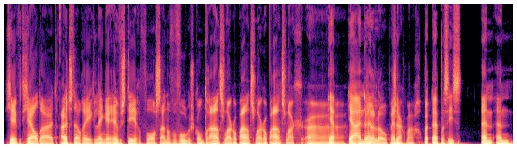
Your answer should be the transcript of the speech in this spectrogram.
geven het geld uit, uitstelregelingen, investeren fors en dan vervolgens komt er aanslag op aanslag op aanslag eh Ja, eh, ja, en, en, binnenlopen, en- zeg maar. Eh, precies. En, en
